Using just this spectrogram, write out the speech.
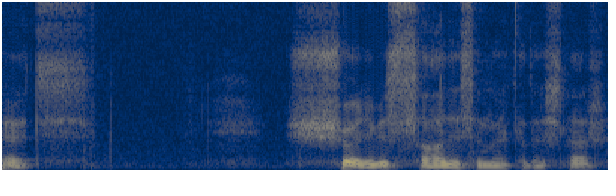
Evet. Şöyle bir saha deseni arkadaşlar.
